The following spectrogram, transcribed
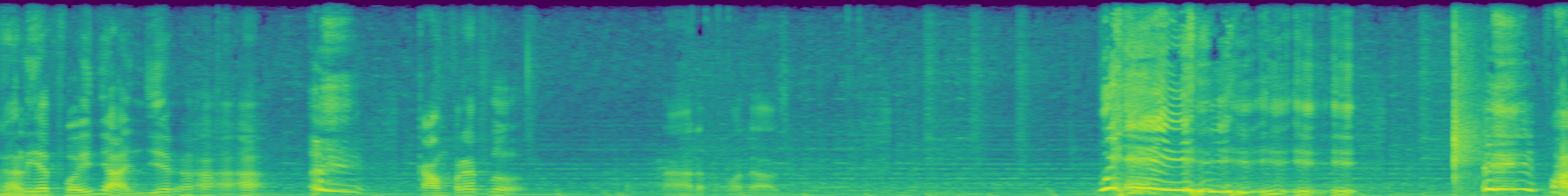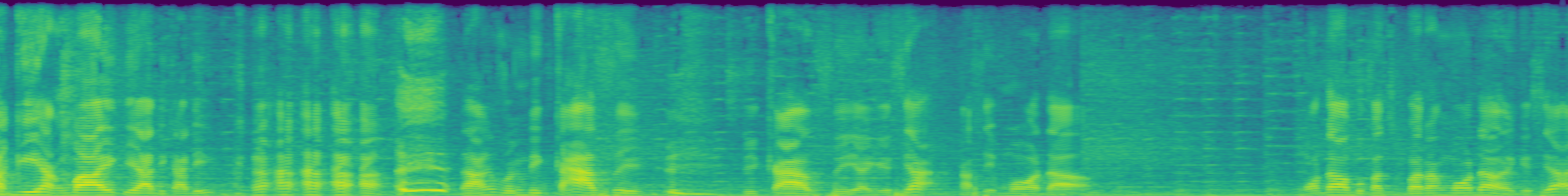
gue gak lihat poinnya anjir. Kampret lo nah dapat modal. Wih! pagi yang baik ya adik-adik. Langsung dikasih. Dikasih ya guys ya. Kasih modal. Modal bukan sembarang modal ya guys ya.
